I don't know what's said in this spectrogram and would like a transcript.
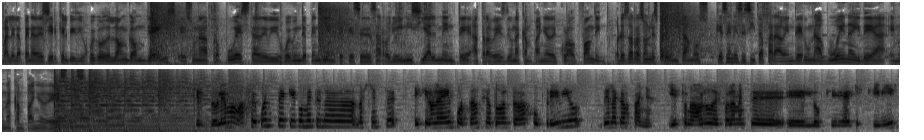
Vale la pena decir que el videojuego de Long Gone Days es una propuesta de videojuego independiente que se desarrolló inicialmente a través de una campaña de crowdfunding. Por esa razón les preguntamos qué se necesita para vender una buena idea en una campaña de estas. El problema más frecuente que comete la, gente es que no le da importancia a todo el trabajo previo de la campaña. Y esto no hablo de solamente eh, lo que hay que escribir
